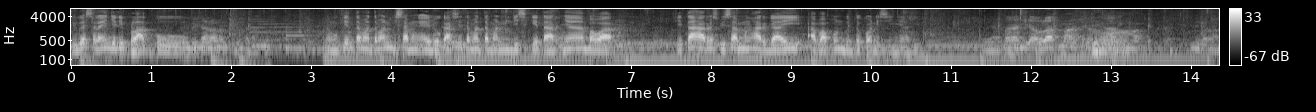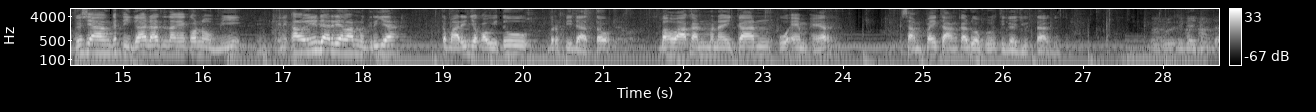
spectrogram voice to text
juga selain jadi pelaku. Nah mungkin teman-teman bisa mengedukasi teman-teman di sekitarnya bahwa kita harus bisa menghargai apa pun bentuk kondisinya gitu. Masya Allah. Terus yang ketiga adalah tentang ekonomi. Ini kalau ini dari dalam negeri ya. Kemarin Jokowi itu berpidato bahwa akan menaikkan UMR sampai ke angka 23 juta gitu. 23 juta.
